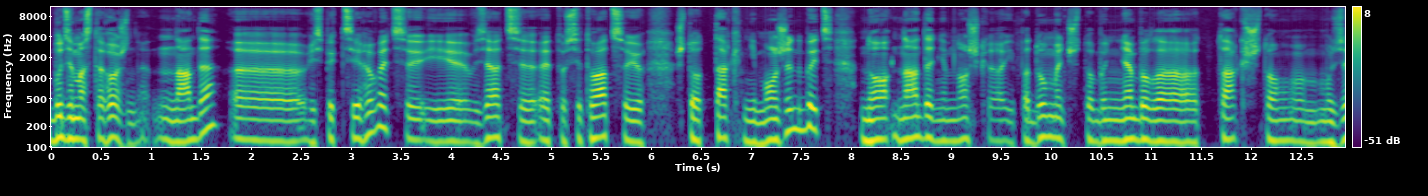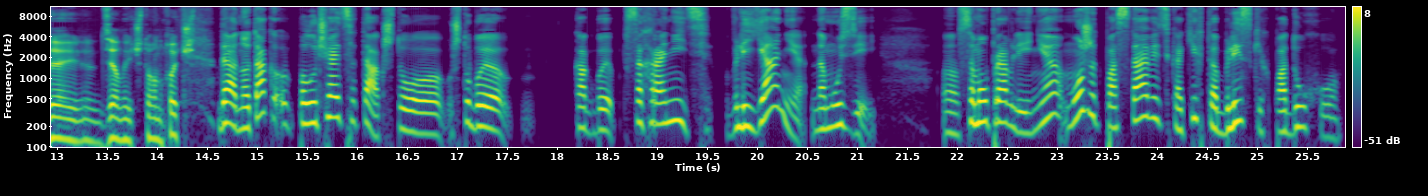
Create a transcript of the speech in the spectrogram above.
будем осторожны. Надо э, респектировать и взять эту ситуацию, что так не может быть, но надо немножко и подумать, чтобы не было так, что музей делает, что он хочет. Да, но так получается так, что чтобы как бы сохранить влияние на музей, Э, самоуправление может поставить каких-то близких по духу,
